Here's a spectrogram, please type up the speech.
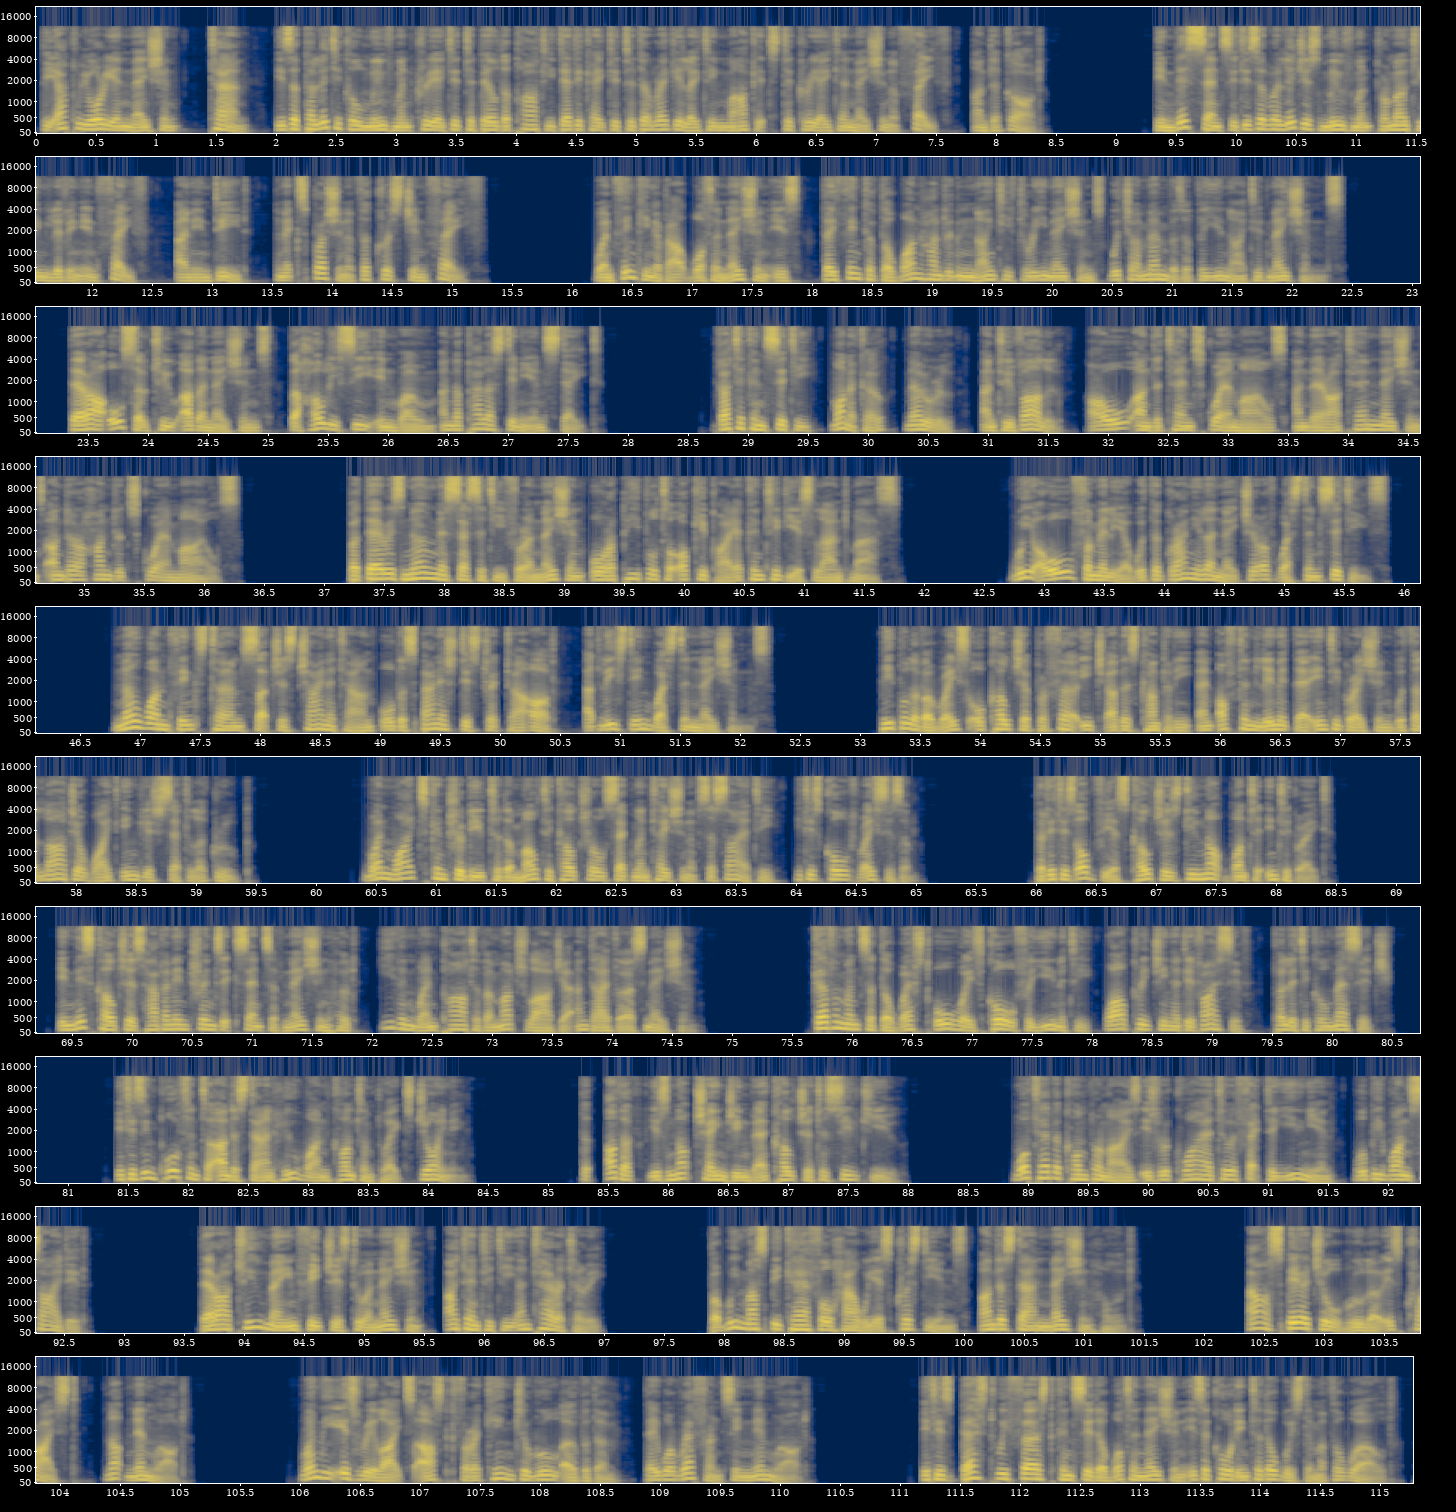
The a priorian nation, TAN, is a political movement created to build a party dedicated to deregulating markets to create a nation of faith, under God. In this sense, it is a religious movement promoting living in faith, and indeed, an expression of the Christian faith. When thinking about what a nation is, they think of the 193 nations which are members of the United Nations. There are also two other nations, the Holy See in Rome and the Palestinian state. Vatican City, Monaco, Nauru, and Tuvalu are all under 10 square miles and there are 10 nations under 100 square miles. But there is no necessity for a nation or a people to occupy a contiguous landmass. We are all familiar with the granular nature of Western cities. No one thinks terms such as Chinatown or the Spanish district are odd, at least in Western nations. People of a race or culture prefer each other's company and often limit their integration with the larger white English settler group. When whites contribute to the multicultural segmentation of society, it is called racism. But it is obvious cultures do not want to integrate. In this cultures have an intrinsic sense of nationhood, even when part of a much larger and diverse nation. Governments of the West always call for unity while preaching a divisive, political message. It is important to understand who one contemplates joining. The other is not changing their culture to suit you. Whatever compromise is required to effect a union will be one sided. There are two main features to a nation identity and territory. But we must be careful how we as Christians understand nationhood. Our spiritual ruler is Christ, not Nimrod. When the Israelites asked for a king to rule over them, they were referencing Nimrod. It is best we first consider what a nation is according to the wisdom of the world.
